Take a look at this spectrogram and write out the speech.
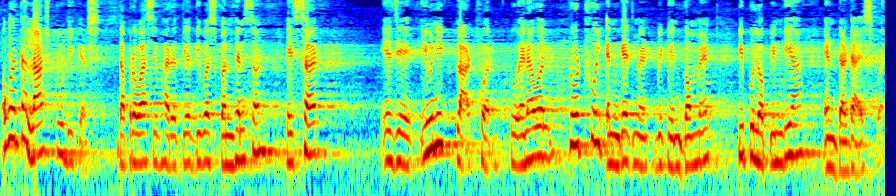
Over the last two decades, the Pravasi Bharatiya Divas Convention has served as a unique platform to enable fruitful engagement between government, people of India, and the diaspora.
